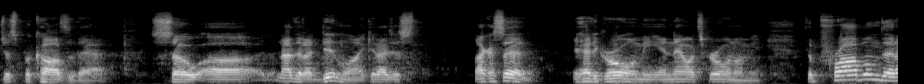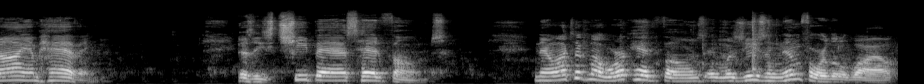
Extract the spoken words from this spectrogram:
just because of that. So, uh, not that I didn't like it, I just, like I said, it had to grow on me, and now it's growing on me. The problem that I am having is these cheap ass headphones now, I took my work headphones and was using them for a little while,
